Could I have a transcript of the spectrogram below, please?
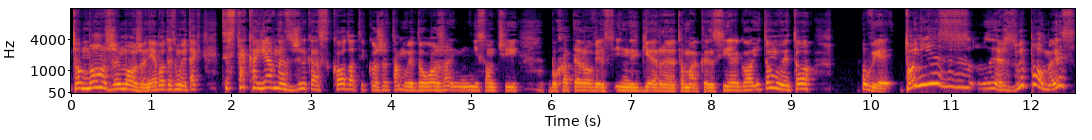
to może, może, nie? Bo to jest, mówię, tak, to jest taka jawna zrzynka Skoda, tylko że tam, mówię, dołożeni są ci bohaterowie z innych gier Toma Clancy'ego i to, mówię, to, mówię, to nie jest, wiesz, zły pomysł,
